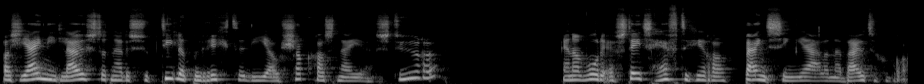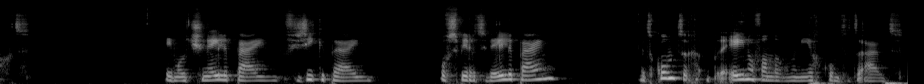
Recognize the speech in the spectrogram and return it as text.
als jij niet luistert naar de subtiele berichten die jouw chakras naar je sturen. En dan worden er steeds heftigere pijnsignalen naar buiten gebracht. Emotionele pijn, fysieke pijn of spirituele pijn. Het komt er op de een of andere manier komt het eruit.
